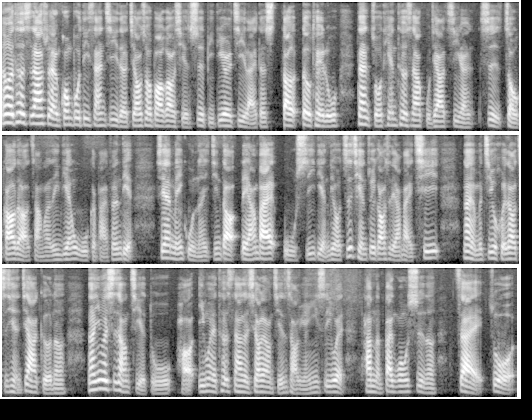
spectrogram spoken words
那么特斯拉虽然公布第三季的销售报告显示比第二季来的倒倒退路，但昨天特斯拉股价既然是走高的，涨了零点五个百分点。现在美股呢已经到两百五十一点六，之前最高是两百七，那有没有机会回到之前的价格呢？那因为市场解读好，因为特斯拉的销量减少，原因是因为他们办公室呢在做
